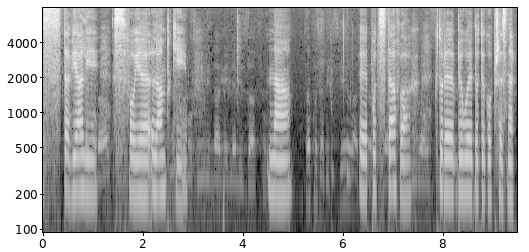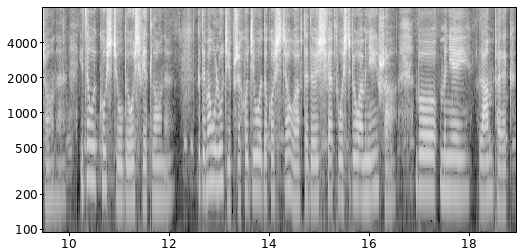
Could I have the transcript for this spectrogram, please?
stawiali swoje lampki na e, podstawach, które były do tego przeznaczone. I cały kościół był oświetlony. Gdy mało ludzi przychodziło do kościoła, wtedy światłość była mniejsza, bo mniej lampek,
